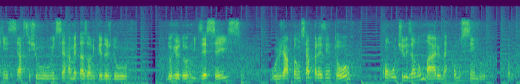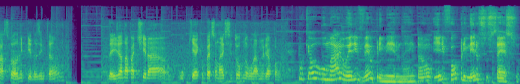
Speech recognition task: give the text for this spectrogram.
quem assistiu o encerramento das Olimpíadas do, do Rio 2016, o Japão se apresentou com, utilizando o Mario, né, como símbolo para as Olimpíadas. Então, Daí já dá pra tirar o que é que o personagem se tornou lá no Japão. Porque o, Mario, ele veio primeiro, né? Então, ele foi o primeiro sucesso.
